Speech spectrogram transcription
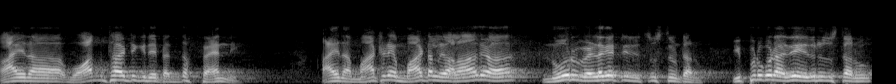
ఆయన వాగ్ధాటికి నేను పెద్ద ఫ్యాన్ని. ఆయన మాట్లాడే మాటలు అలాగా నోరు వెళ్ళగట్టి చూస్తుంటాను ఇప్పుడు కూడా అదే ఎదురు చూస్తాను.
